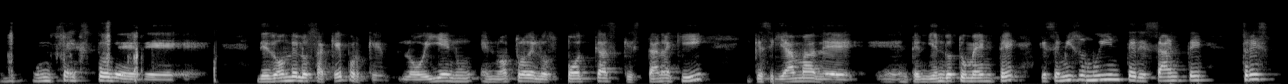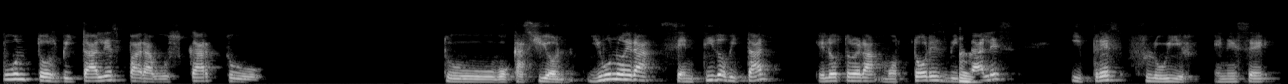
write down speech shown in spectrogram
uh, un texto de, de dónde lo saqué, porque lo oí en, en otro de los podcasts que están aquí, que se llama de eh, Entendiendo tu mente, que se me hizo muy interesante, tres puntos vitales para buscar tu, tu vocación. Y uno era sentido vital, el otro era motores vitales y tres, fluir en, ese,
